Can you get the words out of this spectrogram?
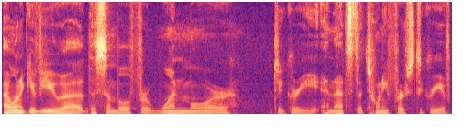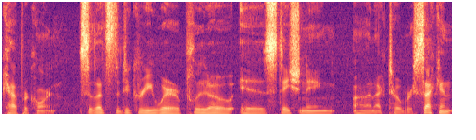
I want to give you uh, the symbol for one more degree, and that's the 21st degree of Capricorn. So that's the degree where Pluto is stationing on October 2nd.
